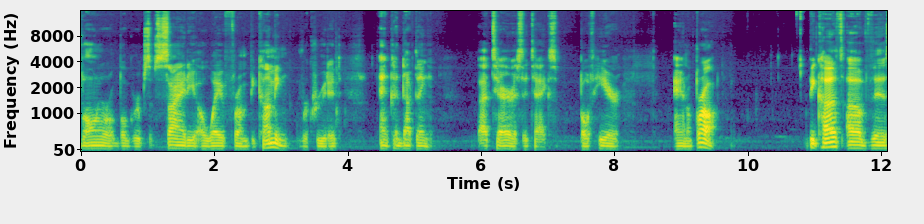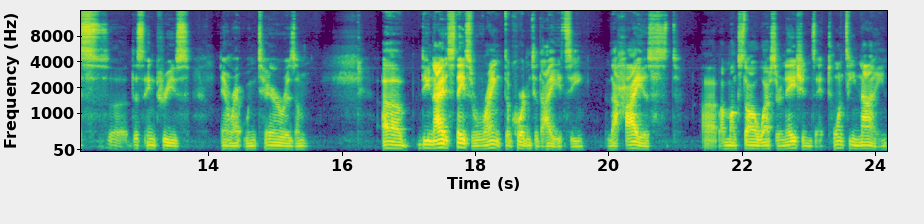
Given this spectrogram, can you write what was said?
vulnerable groups of society away from becoming recruited and conducting uh, terrorist attacks both here and abroad. Because of this uh, this increase in right wing terrorism, uh, the United States ranked, according to the IAC, the highest uh, amongst all Western nations at 29,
